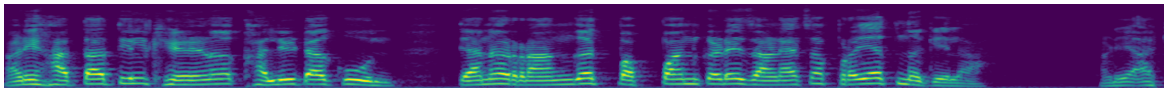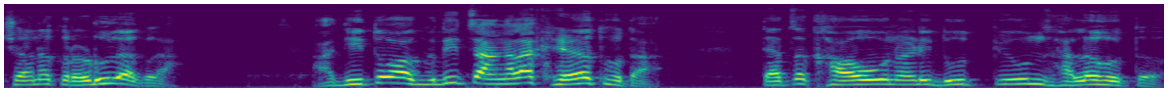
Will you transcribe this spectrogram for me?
आणि हातातील खेळणं खाली टाकून त्यानं रांगत पप्पांकडे जाण्याचा प्रयत्न केला आणि अचानक रडू लागला. आधी तो अगदी चांगला खेळत होता. त्याचं खाऊन आणि दूध पिऊन झालं होतं.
